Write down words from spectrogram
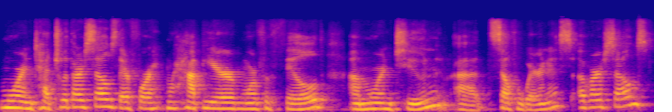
more in touch with ourselves, therefore, more happier, more fulfilled, um, more in tune, uh, self awareness of ourselves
